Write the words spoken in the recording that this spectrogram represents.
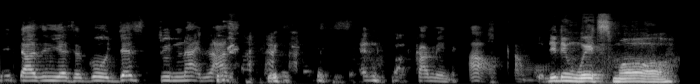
3,000 years ago, just tonight, last and coming. How? Come on. Didn't wait small.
